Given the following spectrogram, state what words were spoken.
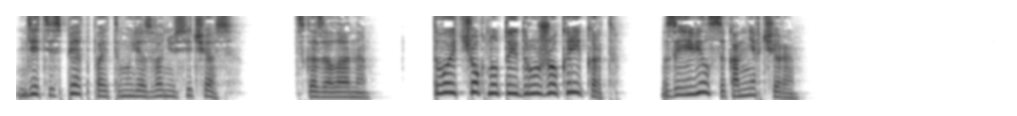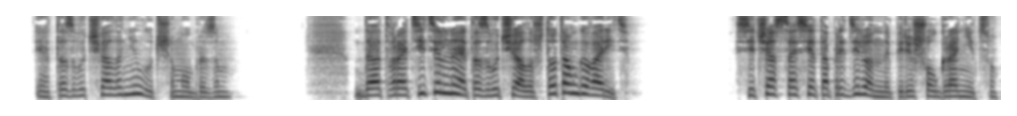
«Дети спят, поэтому я звоню сейчас», — сказала она. «Твой чокнутый дружок Рикард заявился ко мне вчера». Это звучало не лучшим образом. Да отвратительно это звучало, что там говорить. Сейчас сосед определенно перешел границу.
